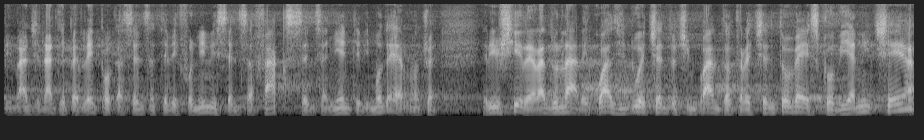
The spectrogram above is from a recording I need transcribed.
immaginate per l'epoca, senza telefonini, senza fax, senza niente di moderno, cioè riuscire a radunare quasi 250-300 vescovi a Nicea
